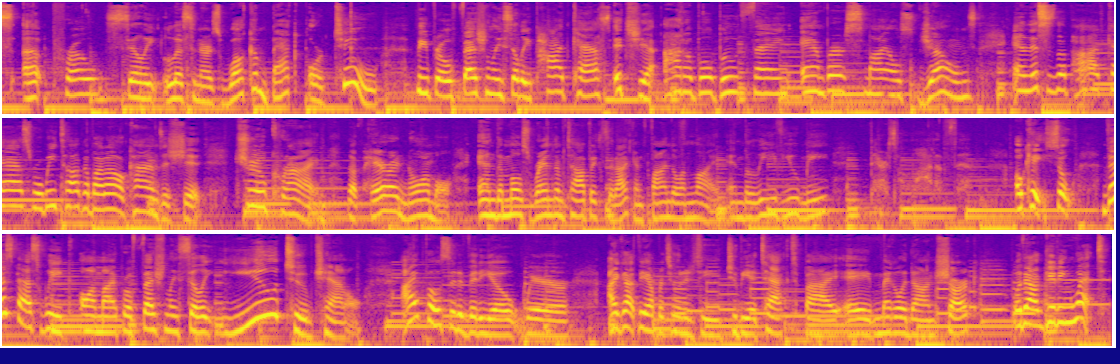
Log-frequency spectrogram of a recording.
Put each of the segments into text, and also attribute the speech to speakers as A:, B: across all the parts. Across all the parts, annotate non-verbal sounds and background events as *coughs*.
A: What's up, pro silly listeners? Welcome back or to the Professionally Silly podcast. It's your audible boo thing, Amber Smiles Jones, and this is the podcast where we talk about all kinds of shit true crime, the paranormal, and the most random topics that I can find online. And believe you me, there's a lot of them. Okay, so this past week on my Professionally Silly YouTube channel, I posted a video where I got the opportunity to be attacked by a megalodon shark without getting wet.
